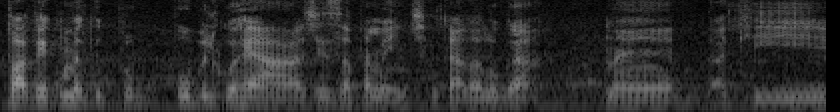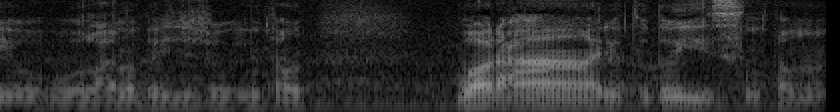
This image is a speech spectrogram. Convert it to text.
para ver como é que o público reage exatamente em cada lugar, né? Aqui ou lá no 2 de julho. Então, o horário, tudo isso. Então,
